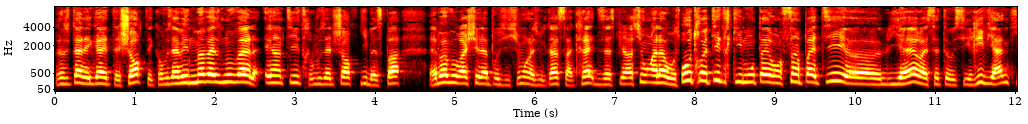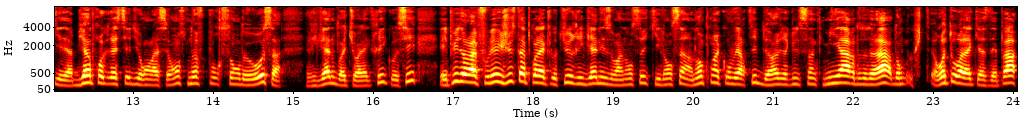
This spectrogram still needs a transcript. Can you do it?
Résultat, les gars étaient short, et quand vous avez une mauvaise nouvelle et un titre, vous êtes short qui baisse pas, eh ben, vous rachetez la position. Résultat, ça crée des aspirations à la hausse. Autre titre qui montait en sympathie euh, hier, c'était aussi Rivian, qui a bien progressé durant la séance, 9% de hausse. Rivian, voiture électrique aussi. Et puis dans la foulée, juste après la clôture, Rivian, ils ont annoncé qu'ils lançaient un emprunt convertible de 1,5 milliard de dollars. Donc retour à la case départ.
